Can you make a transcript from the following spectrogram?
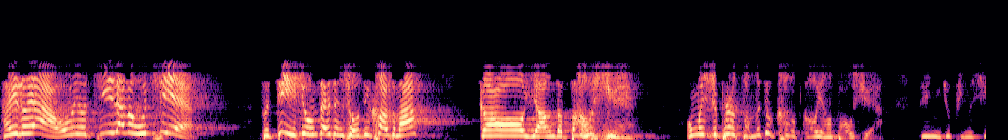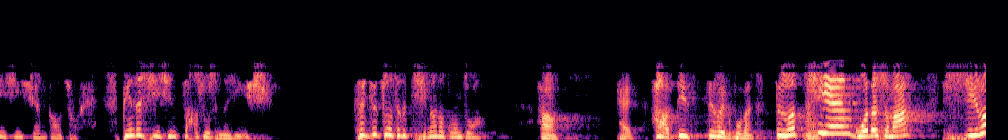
哈利路亚，我们有极大的武器。所以弟兄战胜仇敌靠什么？羔羊的宝血。我们一直不知道怎么就靠了羔羊的宝血，所以你就凭着信心宣告出来，凭着信心抓住神的应许，所以就做这个奇妙的工作。好，开好第最后一个部分，得天国的什么喜乐？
